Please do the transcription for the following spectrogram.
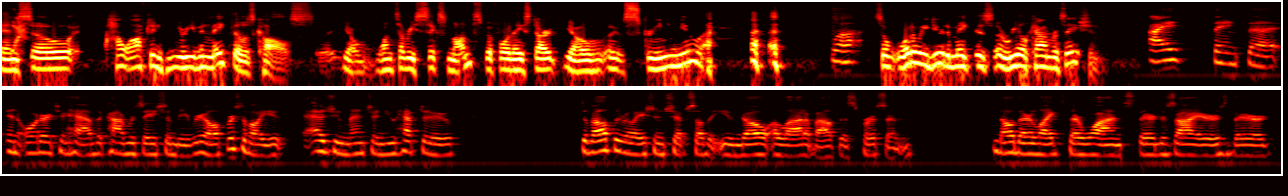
And yeah. so, how often can you even make those calls? You know, once every six months before they start, you know, uh, screening you? well, so what do we do to make this a real conversation? I think that in order to have the conversation be real, first of all, you, as you mentioned, you have to develop the relationship so that you know a lot about this person, know their likes, their wants, their desires, their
